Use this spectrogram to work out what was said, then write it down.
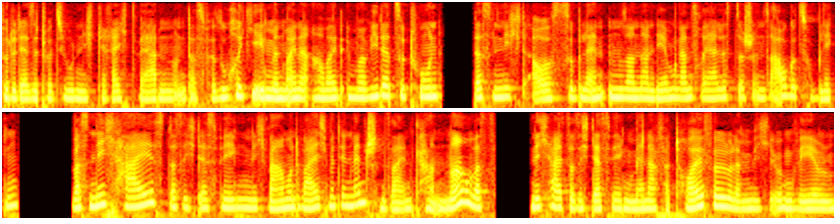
würde der Situation nicht gerecht werden. Und das versuche ich eben in meiner Arbeit immer wieder zu tun, das nicht auszublenden, sondern dem ganz realistisch ins Auge zu blicken. Was nicht heißt, dass ich deswegen nicht warm und weich mit den Menschen sein kann. Ne? Was nicht heißt, dass ich deswegen Männer verteufel oder mich irgendwie,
